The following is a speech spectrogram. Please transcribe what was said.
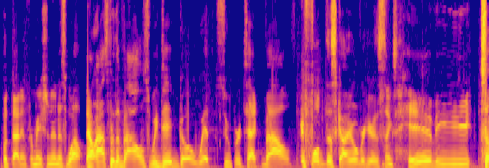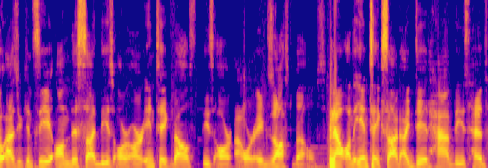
put that information in as well. Now, as for the valves, we did go with SuperTech valves. We flip this guy over here. This thing's heavy. So as you can see on this side, these are our intake valves. These are our exhaust valves. Now on the intake side, I did have these heads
